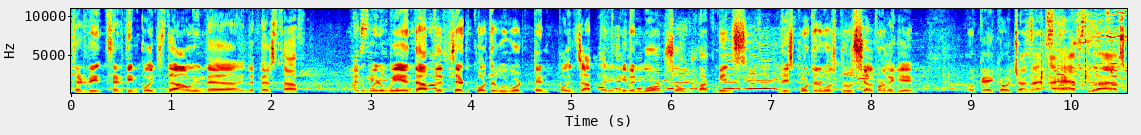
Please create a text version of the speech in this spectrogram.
13, 13 points down in the in the first half, and when we end up the third quarter, we were 10 points up and even more. So that means this quarter was crucial for the game. Okay, coach, and I have to ask,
